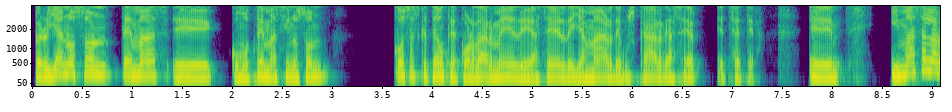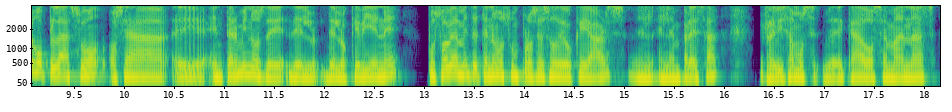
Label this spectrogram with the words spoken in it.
Pero ya no son temas eh, como temas, sino son cosas que tengo que acordarme de hacer, de llamar, de buscar, de hacer, etcétera. Eh, y más a largo plazo, o sea, en términos de lo que viene, pues obviamente tenemos un proceso de OKRs en, la empresa. Revisamos eh, cada dos semanas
